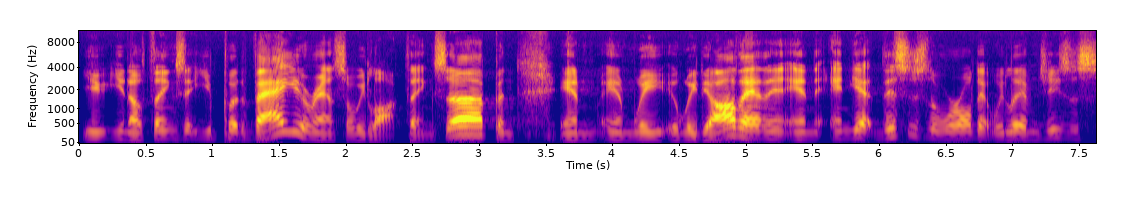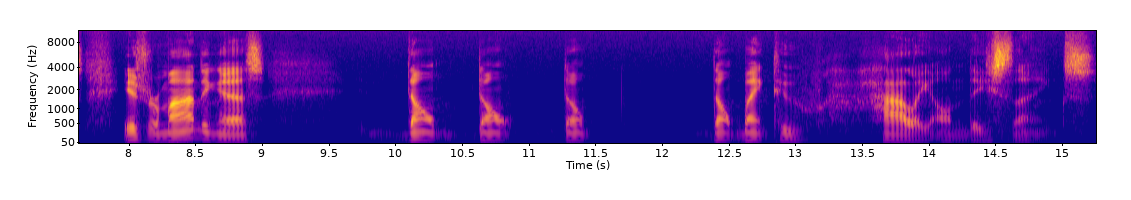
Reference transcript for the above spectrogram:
you you know things that you put value around so we lock things up and and and we we do all that and, and and yet this is the world that we live in jesus is reminding us don't don't don't don't bank too highly on these things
